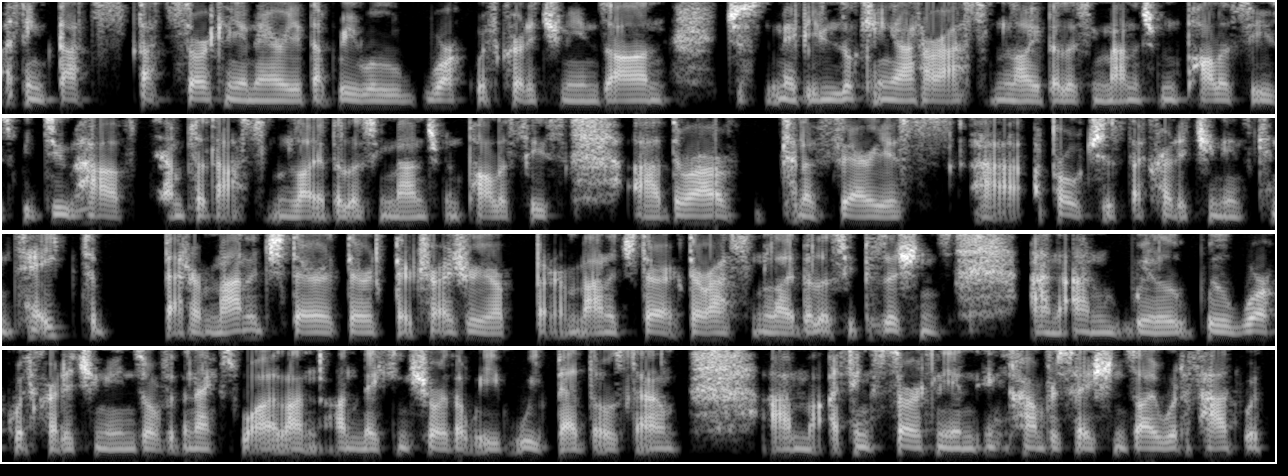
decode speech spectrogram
I think that's that's certainly an area that we will work with credit unions on. Just maybe looking at our asset and liability management policies. We do have template asset and liability management policies. Uh, there are kind of various uh, approaches that credit unions can take to better manage their their, their treasury or better manage their, their asset and liability positions. And and we'll we'll work with credit unions over the next while on, on making sure that we we bed those down. Um, I think certainly in, in conversations I would have had with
